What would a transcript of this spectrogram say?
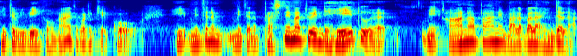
හිත විවේක වුණා. එතකොට කෙකෝ මෙතන මෙතන ප්‍රශ්නේ මතුවෙන්න හේතුව මේ ආනාපානේ බල බල ඉඳලා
